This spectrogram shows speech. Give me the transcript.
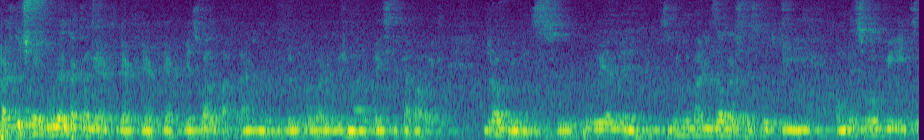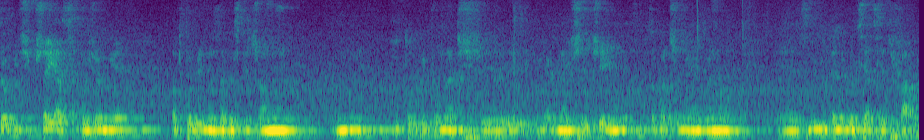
praktycznie górę taką jak, jak, jak, jak jest w Alpach, tak? Wybudowalibyśmy alpejski kawałek drogi, więc próbujemy zminimalizować te skutki pomysłów i zrobić przejazd w poziomie odpowiednio zabezpieczony mm, i to wykonać y, jak najszybciej. Zobaczymy, jak będą y, z nimi te negocjacje trwały.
